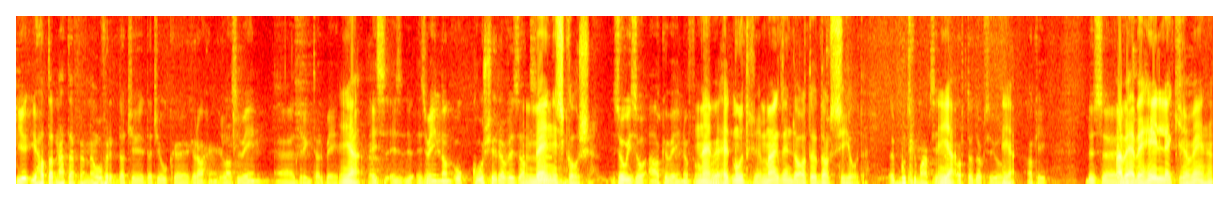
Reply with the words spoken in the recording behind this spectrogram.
Je, je had daar net even over dat je, dat je ook eh, graag een glas wijn drinkt daarbij. Ja, Is, is, is wijn dan ook kosher of is dat... wijn is kosher. Sowieso, elke wijn? Of, Nee, het moet gemaakt zijn door orthodoxe joden. het moet gemaakt zijn Ja. door orthodoxe joden? Ja. Oké. Dus Maar we hebben heel lekkere wijn, hè.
